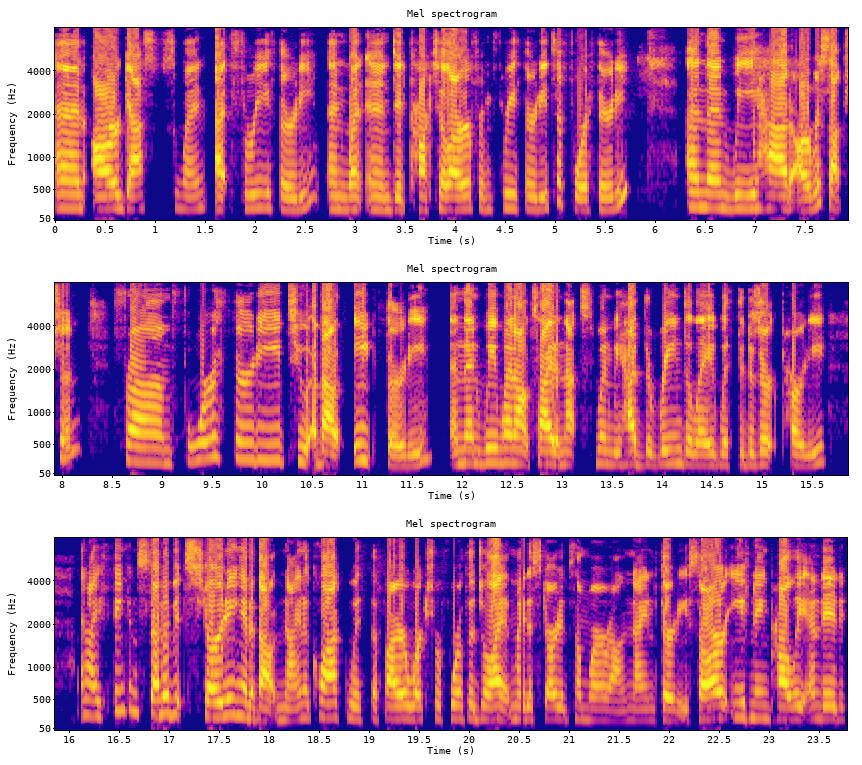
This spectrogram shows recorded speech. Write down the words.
and our guests went at 3.30 and went and did cocktail hour from 3.30 to 4.30 and then we had our reception from 4.30 to about 8.30 and then we went outside and that's when we had the rain delay with the dessert party and I think instead of it starting at about nine o'clock with the fireworks for Fourth of July, it might have started somewhere around nine thirty. So our evening probably ended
